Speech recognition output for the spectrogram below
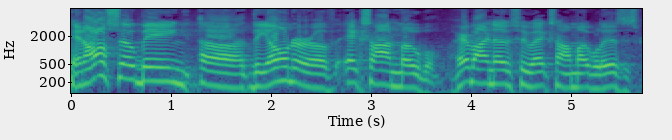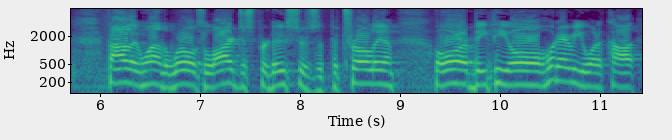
and also being uh, the owner of ExxonMobil. Everybody knows who ExxonMobil is. It's probably one of the world's largest producers of petroleum or BP oil, whatever you want to call it.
